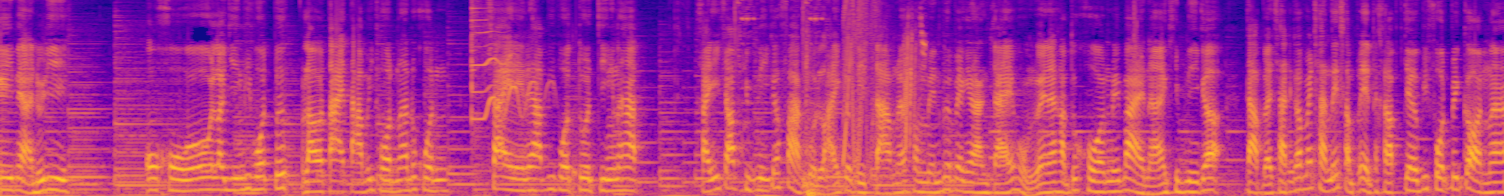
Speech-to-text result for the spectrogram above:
ยเนี่ยดูดิโอ้โห เรายิงพี่พศปุ๊บเราตายตามพี่พศนะทุกคนใช่เลยนะครับพี่พศตัวจริงนะครับใครที่ชอบคลิปนี้ก็ฝากกดไลค์กดติดตามและคอมเมนต์เพื่อเป็นกำลังใจให้ผมด้วยนะครับทุกคนบ๊ายบายนะ คลิปนี้ก็ดับและฉันก็ไม่ทันได้สำเร็จนะครับ เจอพี่โพศไปก่อนนะ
